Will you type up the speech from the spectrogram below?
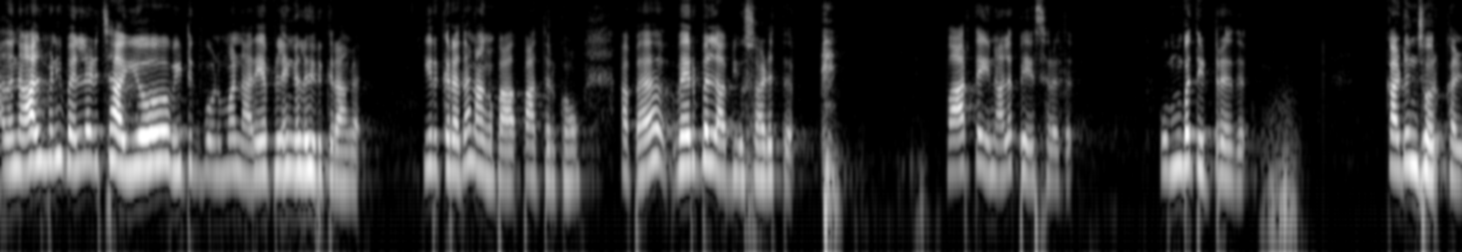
அதை நாலு மணி பெல் அடித்தா ஐயோ வீட்டுக்கு போகணுமா? நிறைய பிள்ளைங்களும் இருக்கிறாங்க. இருக்கிறதா நாங்கள் பா பார்த்துருக்கோம். அப்போ வெர்பல் அப்யூஸ் அடுத்து வார்த்தையினால் பேசுகிறது ரொம்ப திட்டுறது கடுஞ்சொற்கள்.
